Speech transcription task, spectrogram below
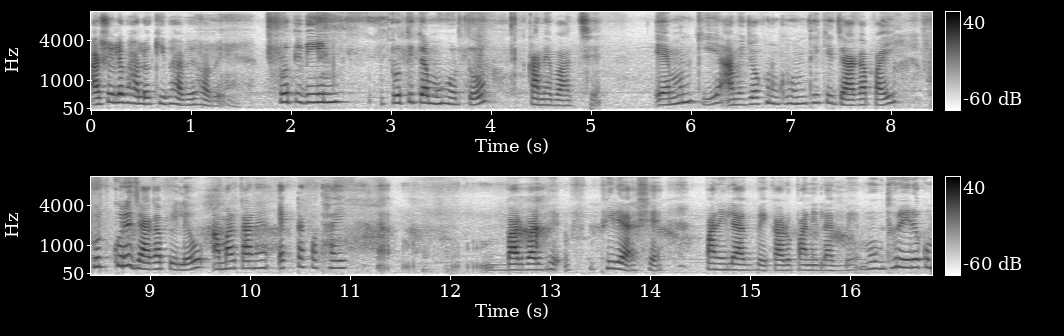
আসলে ভালো কীভাবে হবে? প্রতিদিন প্রতিটা মুহূর্ত কানে বাজছে। এমনকি আমি যখন ঘুম থেকে জাগা পাই, হুট করে জাগা পেলেও আমার কানে একটা কথাই বারবার ফিরে আসে, পানি লাগবে, কারও পানি লাগবে। মুখ ধরে এরকম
